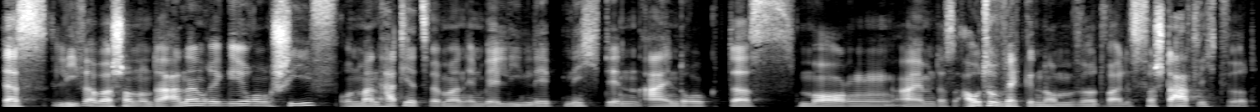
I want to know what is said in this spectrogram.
Das lief aber schon unter anderen Regierungen schief. Und man hat jetzt, wenn man in Berlin lebt, nicht den Eindruck, dass morgen einem das Auto weggenommen wird, weil es verstaatlicht wird.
